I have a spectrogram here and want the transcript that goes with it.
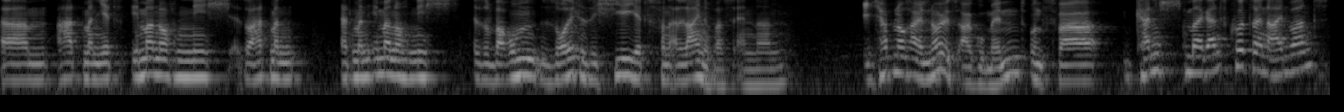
ähm, hat man jetzt immer noch nicht, also hat man, hat man immer noch nicht, also warum sollte sich hier jetzt von alleine was ändern? Ich habe noch ein neues Argument und zwar. Kann ich mal ganz kurz einen Einwand?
